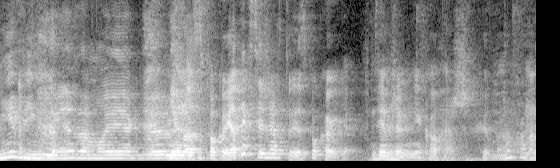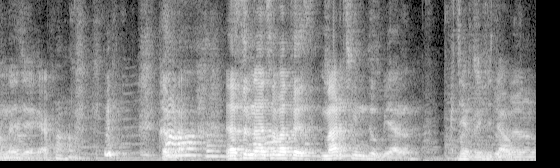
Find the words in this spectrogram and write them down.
nie win mnie za moje jakby... Nie no, spoko, ja tak sobie żartuję, spokojnie. Wiem, że mnie kochasz chyba, No, kocham, mam nadzieję. Kocham. Dobra, Kocham. następna osoba to jest Marcin Dubiel. Gdzie byś Marcin dał? Dubiel.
